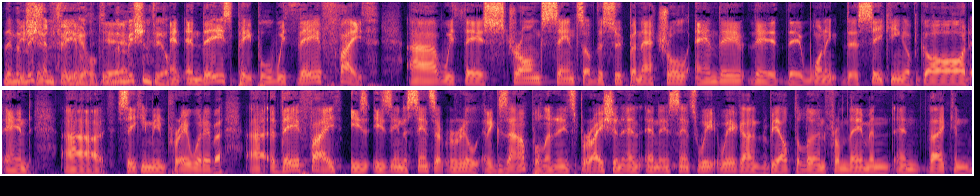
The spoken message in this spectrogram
the, mission field, the mission field. And, and these people, with their faith, uh, with their strong sense of the supernatural, and their their their wanting, the seeking of God, and uh, seeking Him in prayer, whatever, uh, their faith is is in a sense a real an example and an inspiration, and, and in a sense we we're going to be able to learn from them, and and they can.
